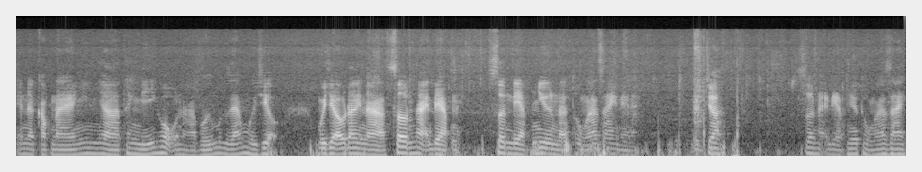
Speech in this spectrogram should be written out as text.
Nên là cặp này anh nhờ thanh lý hộ là với mức giá 10 triệu. 10 triệu đây là sơn lại đẹp này sơn đẹp như là thùng a dây này này. Được chưa? Sơn lại đẹp như thùng a dây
